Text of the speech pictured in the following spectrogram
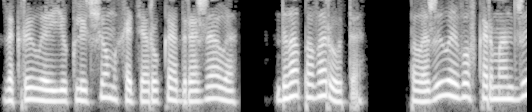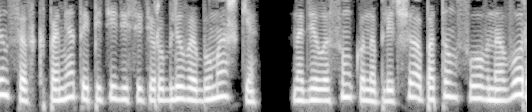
закрыла ее ключом, хотя рука дрожала, два поворота. Положила его в карман джинсов к помятой 50-рублевой бумажке надела сумку на плечо, а потом, словно вор,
